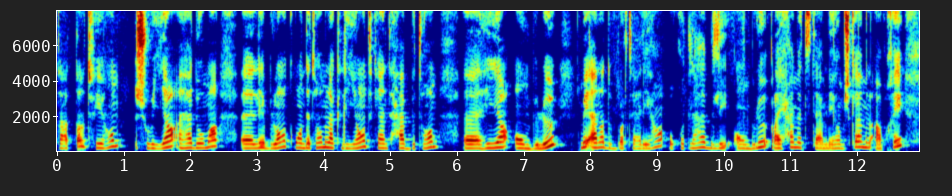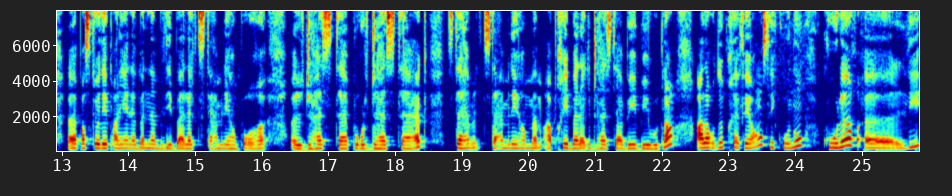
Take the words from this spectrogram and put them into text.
تعطلت فيهم شوية. هادوما les blancs كومونداتهم la cliente كانت حابتهم هي en bleu. mais أنا دبرت عليها وقلت لها بلي en bleu رايحة ما تستعمليهمش كامل أبخي. parce que les paniers على بالنا بلي بالك تستعمليهم pour الجهاز تاع pour الجهاز تاعك. تستعمليهم même après بالك جهاز تاع bébé ولا alors de préférence يكونوا couleur اللي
